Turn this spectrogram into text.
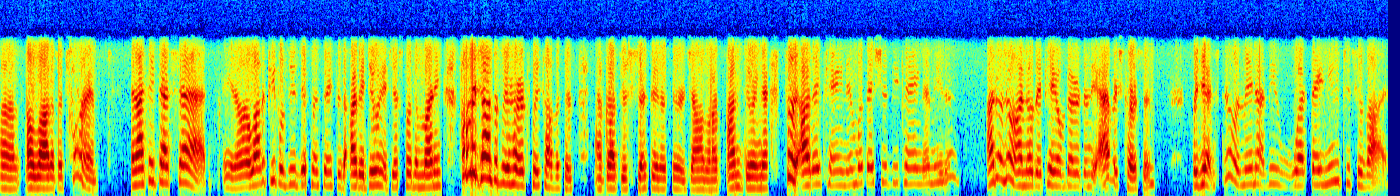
um, a lot of the time. And I think that's sad. You know, a lot of people do different things. Are they doing it just for the money? How many times have we heard police officers, I've got this second or third job, I'm, I'm doing that. So are they paying them what they should be paying them either? I don't know. I know they pay them better than the average person, but yet still it may not be what they need to survive.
